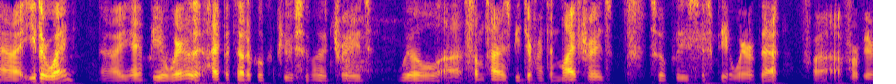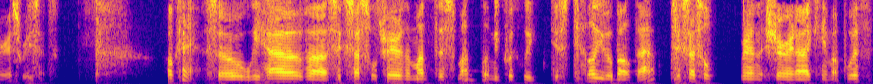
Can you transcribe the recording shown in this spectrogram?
Uh, either way, uh, you have to be aware that hypothetical computer simulated trades will uh, sometimes be different than live trades, so please just be aware of that for, uh, for various reasons. Okay, so we have a Successful Trader of the Month this month. Let me quickly just tell you about that. Successful program that Sherry and I came up with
